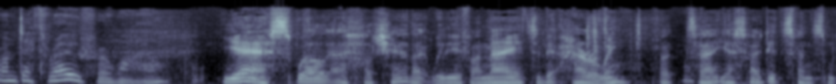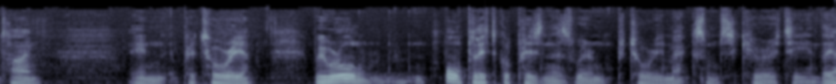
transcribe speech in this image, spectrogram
on death row for a while. Yes, well, uh, I'll share that with you if I may. It's a bit harrowing, but uh, okay. uh, yes, I did spend some time in Pretoria. We were all all political prisoners were in Pretoria maximum security, and they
